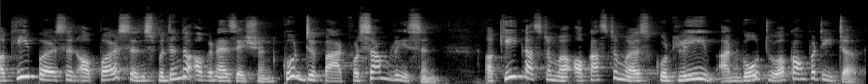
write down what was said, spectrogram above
A key person or persons within the organization could depart for some reason. A key customer or customers could leave and go to a competitor.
